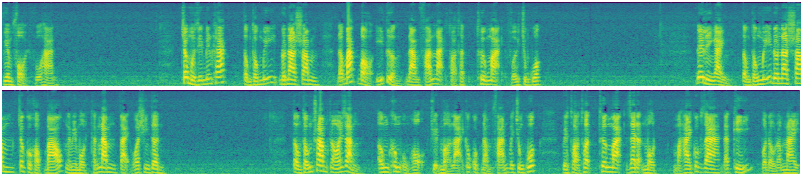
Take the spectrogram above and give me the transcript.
viêm phổi Vũ Hán. Trong một diễn biến khác, Tổng thống Mỹ Donald Trump đã bác bỏ ý tưởng đàm phán lại thỏa thuận thương mại với Trung Quốc. Đây là hình ảnh Tổng thống Mỹ Donald Trump trong cuộc họp báo ngày 11 tháng 5 tại Washington. Tổng thống Trump nói rằng ông không ủng hộ chuyện mở lại các cuộc đàm phán với Trung Quốc về thỏa thuận thương mại giai đoạn 1 mà hai quốc gia đã ký vào đầu năm nay.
